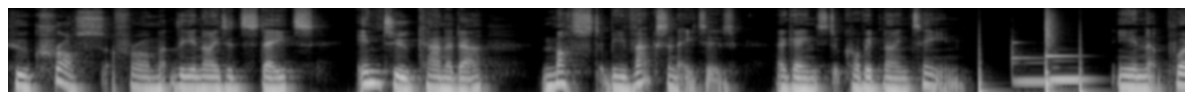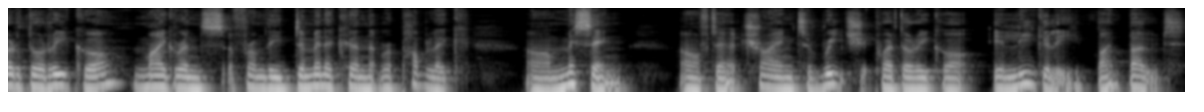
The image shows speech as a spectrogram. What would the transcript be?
who cross from the United States into Canada must be vaccinated against COVID 19. In Puerto Rico, migrants from the Dominican Republic are missing after trying to reach Puerto Rico illegally by boat.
